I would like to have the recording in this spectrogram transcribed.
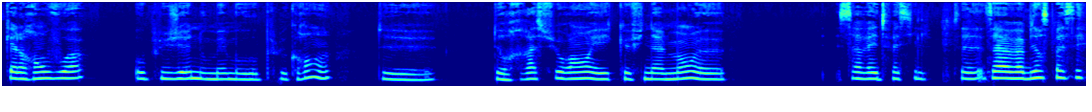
qu'elles renvoient aux plus jeunes ou même aux plus grands hein, de, rassurant et que finalement, euh, ça va être facile. Ça, va bien se passer.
